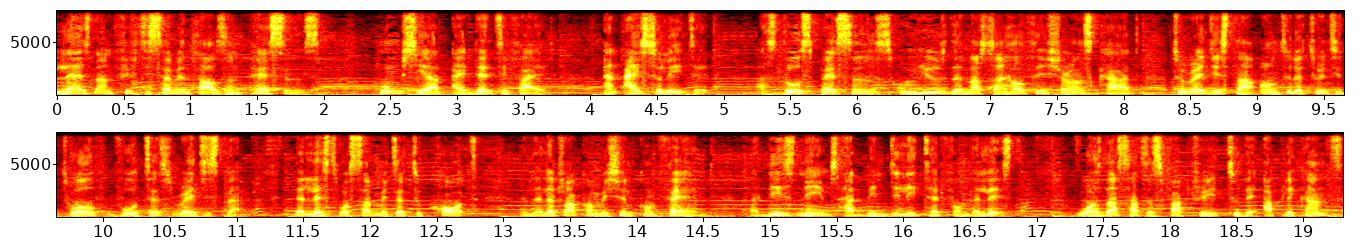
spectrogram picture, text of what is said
less than 57,000 persons whom she had identified and isolated as those persons who used the National Health Insurance card to register onto the 2012 voters register. The list was submitted to court and the Electoral Commission confirmed that these names had been deleted from the list. Was that satisfactory to the applicants?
